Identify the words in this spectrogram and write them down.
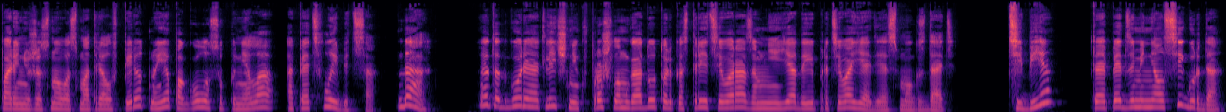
Парень уже снова смотрел вперед, но я по голосу поняла, опять лыбится. Да, этот горе-отличник в прошлом году только с третьего раза мне яды и противоядия смог сдать. «Тебе? Ты опять заменял Сигурда?»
